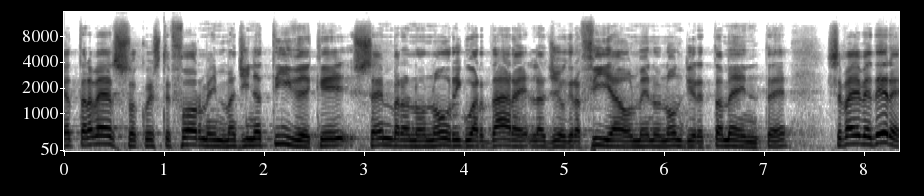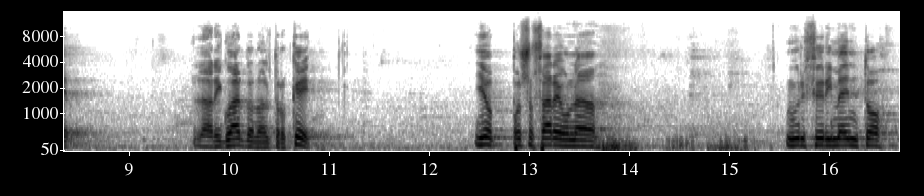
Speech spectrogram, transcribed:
attraverso queste forme immaginative che sembrano non riguardare la geografia, o almeno non direttamente, se vai a vedere la riguardano altro che. Io posso fare una, un riferimento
